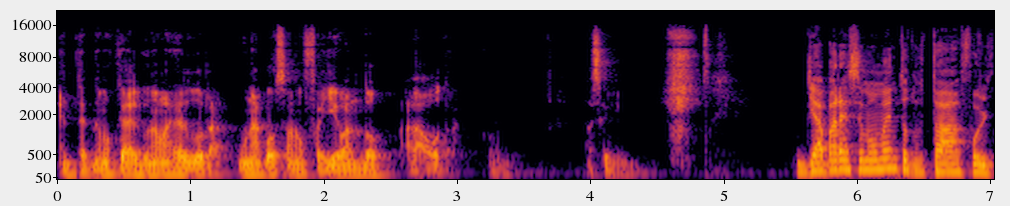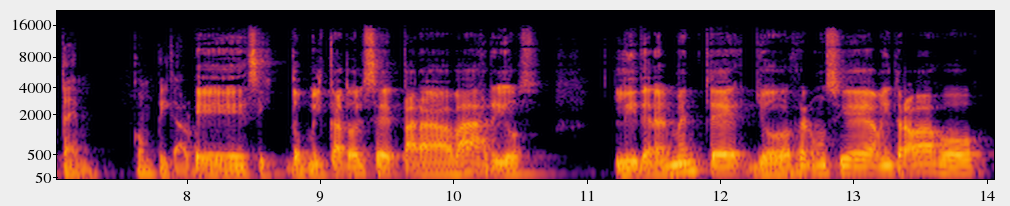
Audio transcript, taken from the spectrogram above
entendemos que de alguna manera una cosa nos fue llevando a la otra. Así Ya para ese momento tú estabas full time con Picalo. Eh, sí, 2014 para barrios. Literalmente yo renuncié a mi trabajo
